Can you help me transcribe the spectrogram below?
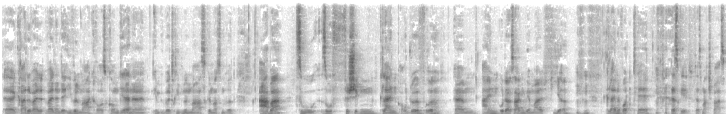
äh, gerade weil, weil dann der Evil Mark rauskommt, Ja. wenn er im übertriebenen Maß genossen wird. Aber zu so fischigen kleinen Hors d'oeuvre, ähm, ein oder sagen wir mal vier kleine Wodka, das geht, das macht Spaß.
